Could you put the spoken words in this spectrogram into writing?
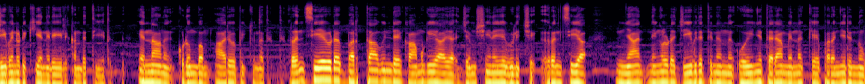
ജീവനൊടുക്കിയ നിലയിൽ കണ്ടെത്തിയത് എന്നാണ് കുടുംബം ആരോപിക്കുന്നത്. റൻസിയയുടെ ഭർത്താവിന്റെ കാമുകിയായ ജംഷീനയെ വിളിച്ച് റൻസിയ ഞാൻ നിങ്ങളുടെ ജീവിതത്തിൽ നിന്ന് ഒഴിഞ്ഞു തരാം എന്നൊക്കെ പറഞ്ഞിരുന്നു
